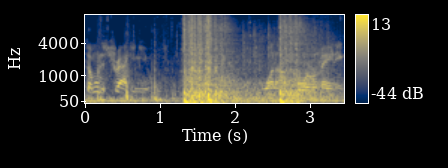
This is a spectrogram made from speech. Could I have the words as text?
Someone is tracking you. One on four remaining.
